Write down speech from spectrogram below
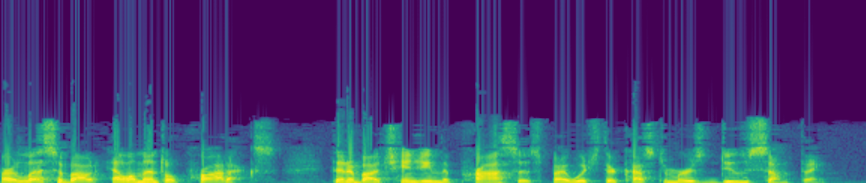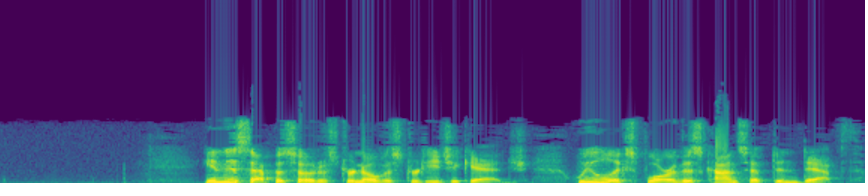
are less about elemental products than about changing the process by which their customers do something. In this episode of Stronova Strategic Edge, we will explore this concept in depth,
